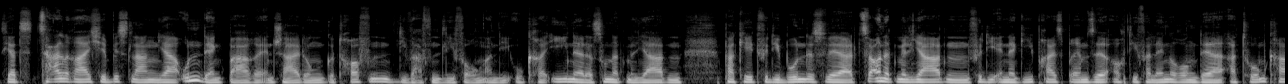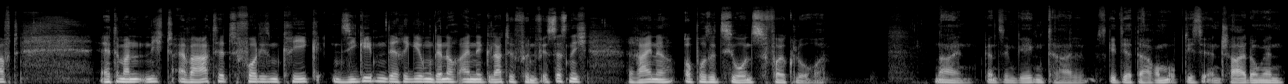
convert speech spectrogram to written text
Sie hat zahlreiche bislang ja undenkbare Entscheidungen getroffen. Die Waffenlieferung an die Ukraine, das 100 Milliarden Paket für die Bundeswehr, 200 Milliarden Milliarden für die Energiepreisbremse, auch die Verlängerung der Atomkraft. Hätte man nicht erwartet vor diesem Krieg. Sie geben der Regierung dennoch eine glatte Fünf. Ist das nicht reine Oppositionsfolklore? Nein, ganz im Gegenteil. Es geht ja darum, ob diese Entscheidungen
